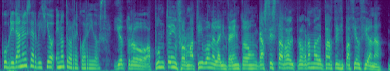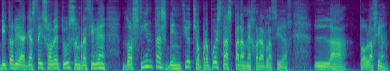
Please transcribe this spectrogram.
cubrirán el servicio en otros recorridos. Y otro apunte informativo en el Ayuntamiento Gastistarra, el programa de participación ciudadana. Vitoria Gasteiz Obetus recibe 228 propuestas para mejorar la ciudad. La población,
